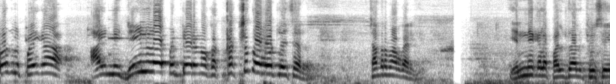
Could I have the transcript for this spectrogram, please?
రోజులు పైగా ఆయన్ని జైల్లో పెట్టారని ఒక కక్షతో ఓట్లేశారు చంద్రబాబు గారికి. ఎన్నికల ఫలితాలు చూసి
